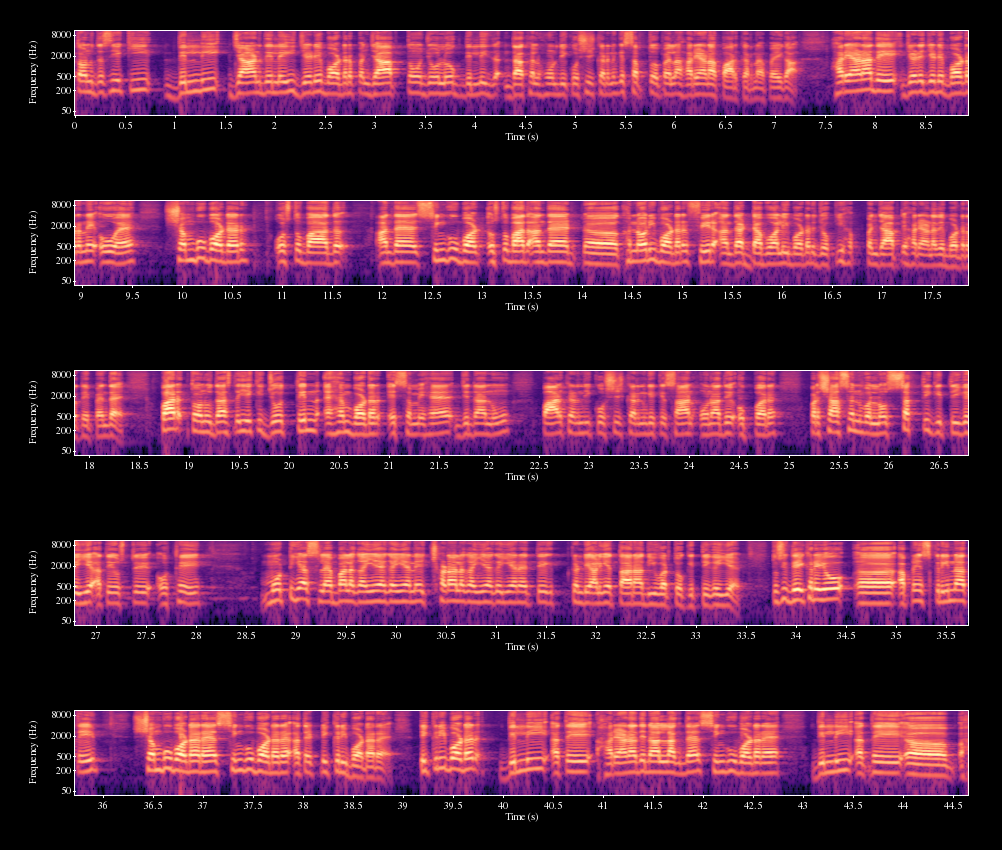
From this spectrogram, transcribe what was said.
ਤੁਹਾਨੂੰ ਦੱਸੀਏ ਕਿ ਦਿੱਲੀ ਜਾਣ ਦੇ ਲਈ ਜਿਹੜੇ ਬਾਰਡਰ ਪੰਜਾਬ ਤੋਂ ਜੋ ਲੋਕ ਦਿੱਲੀ ਦਾਖਲ ਹੋਣ ਦੀ ਕੋਸ਼ਿਸ਼ ਕਰਨਗੇ, ਸਭ ਤੋਂ ਪਹਿਲਾਂ ਹਰਿਆਣਾ ਪਾਰ ਕਰਨਾ ਪਏਗਾ। ਹਰਿਆਣਾ ਦੇ ਜਿਹੜੇ ਜਿਹੜੇ ਬਾਰਡਰ ਨੇ ਉਹ ਹੈ ਸ਼ੰਭੂ ਬਾਰਡਰ ਉਸ ਤੋਂ ਬਾਅਦ ਆਂਦਾ ਸਿੰਘੂ ਬਾਰਡਰ ਉਸ ਤੋਂ ਬਾਅਦ ਆਂਦਾ ਖਨੌਰੀ ਬਾਰਡਰ ਫਿਰ ਆਂਦਾ ਡਬਵਾਲੀ ਬਾਰਡਰ ਜੋ ਕਿ ਹ- ਪੰਜਾਬ ਤੇ ਹਰਿਆਣਾ ਦੇ ਬਾਰਡਰ ਤੇ ਪੈਂਦਾ ਹੈ। ਪਰ ਤੁਹਾਨੂੰ ਦੱਸ ਦਈਏ ਕਿ ਜੋ ਤਿੰਨ ਅਹਿਮ ਬਾਰਡਰ ਇਸ ਸਮੇਂ ਹੈ ਜਿਨ੍ਹਾਂ ਨੂੰ ਪਾਰ ਕਰਨ ਦੀ ਕੋਸ਼ਿਸ਼ ਕਰਨਗੇ ਕਿਸਾਨ ਉਹਨਾਂ ਦੇ ਉੱਪਰ ਪ੍ਰਸ਼ਾਸਨ ਵੱਲੋਂ ਸਖਤੀ ਕੀਤੀ ਗਈ ਹੈ ਅਤੇ ਉਸ ਤੇ ਉੱਥੇ ਮੋਟੀਆਂ ਸਲੈਬਾਂ ਲਗਾਈਆਂ ਗਈਆਂ ਨੇ ਛੜਾ ਲਗਾਈਆਂ ਗਈਆਂ ਨੇ ਤੇ ਕੰਡਿਆਲੀਆਂ ਤਾਰਾਂ ਦੀ ਵਰਤੋਂ ਕੀਤੀ ਗਈ ਹੈ। ਤੁਸੀਂ ਦੇਖ ਰਹੇ ਹੋ ਅ, ਆਪਣੇ ਸਕਰੀਨਾਂ ਤੇ ਸ਼ੰਭੂ ਬਾਰਡਰ ਹੈ ਸਿੰਘੂ ਬਾਰਡਰ ਹੈ ਅਤੇ ਟਿਕਰੀ ਬਾਰਡਰ ਹੈ। ਟਿਕਰੀ ਬਾਰਡਰ ਦਿੱਲੀ ਅਤੇ ਹਰਿਆਣਾ ਦੇ ਨਾਲ ਲੱਗਦਾ ਹੈ ਸਿੰਘੂ ਬਾਰਡਰ ਹੈ, ਦਿੱਲੀ ਅਤੇ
